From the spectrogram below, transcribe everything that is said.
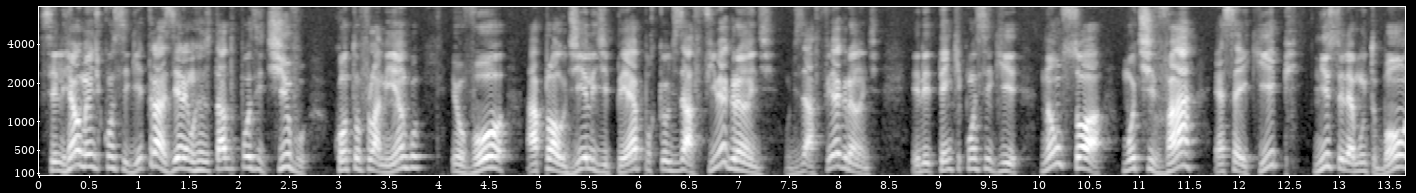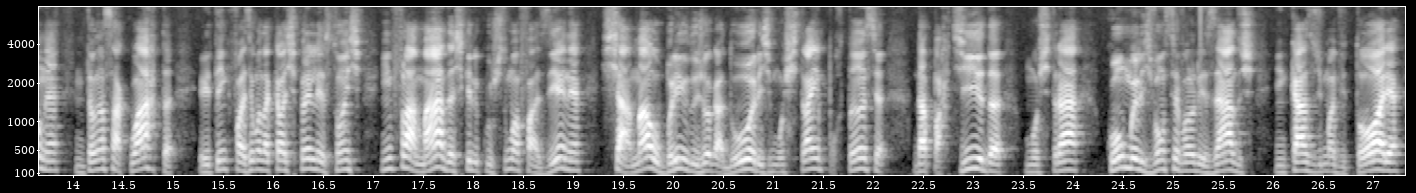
Se ele realmente conseguir trazer um resultado positivo contra o Flamengo, eu vou aplaudir ele de pé porque o desafio é grande. O desafio é grande ele tem que conseguir não só motivar essa equipe, nisso ele é muito bom, né? Então nessa quarta ele tem que fazer uma daquelas preleções inflamadas que ele costuma fazer, né? Chamar o brilho dos jogadores, mostrar a importância da partida, mostrar como eles vão ser valorizados em caso de uma vitória,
